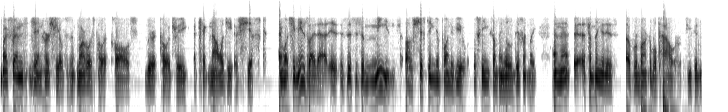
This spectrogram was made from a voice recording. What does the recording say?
My friend Jane Hirshfield, who's a marvelous poet, calls lyric poetry a technology of shift. And what she means by that is, is, this is a means of shifting your point of view, of seeing something a little differently. And that is uh, something that is of remarkable power. If you can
